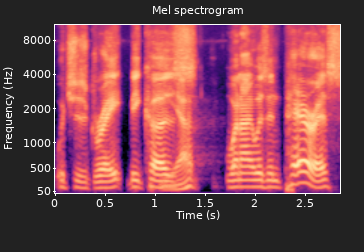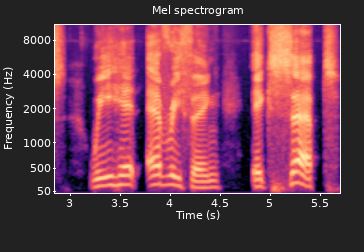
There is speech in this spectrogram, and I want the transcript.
which is great because Yep. when I was in Paris, we hit everything except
